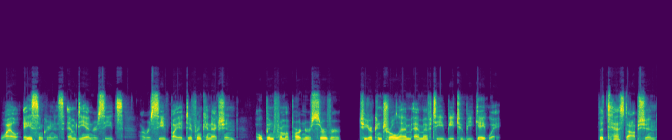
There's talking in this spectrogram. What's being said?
while asynchronous MDN receipts are received by a different connection opened from a partner server to your Control-M MFT B2B gateway. The test option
